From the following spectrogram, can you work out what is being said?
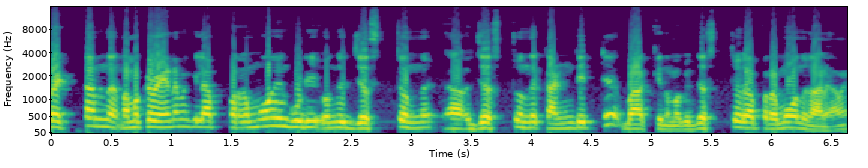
പെട്ടെന്ന് നമുക്ക് വേണമെങ്കിൽ ആ പ്രമോയും കൂടി ഒന്ന് ജസ്റ്റ് ഒന്ന് ജസ്റ്റ് ഒന്ന് കണ്ടിട്ട് ബാക്കി നമുക്ക് ജസ്റ്റ് ആ പ്രമോ ഒന്ന് കാണാമേ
